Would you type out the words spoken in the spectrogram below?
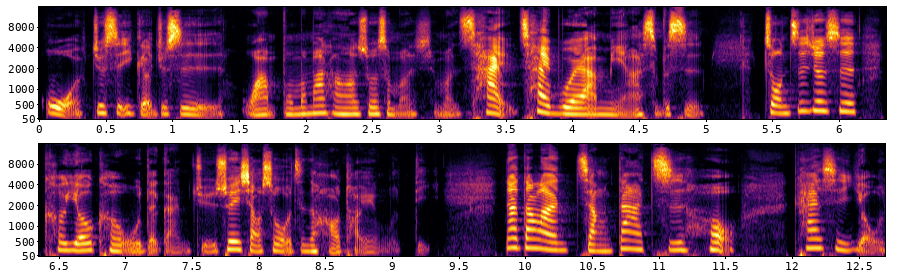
我就是一个，就是我我妈妈常常说什么什么菜菜不会啊米啊，是不是？总之就是可有可无的感觉。所以小时候我真的好讨厌我弟。那当然长大之后。开始有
